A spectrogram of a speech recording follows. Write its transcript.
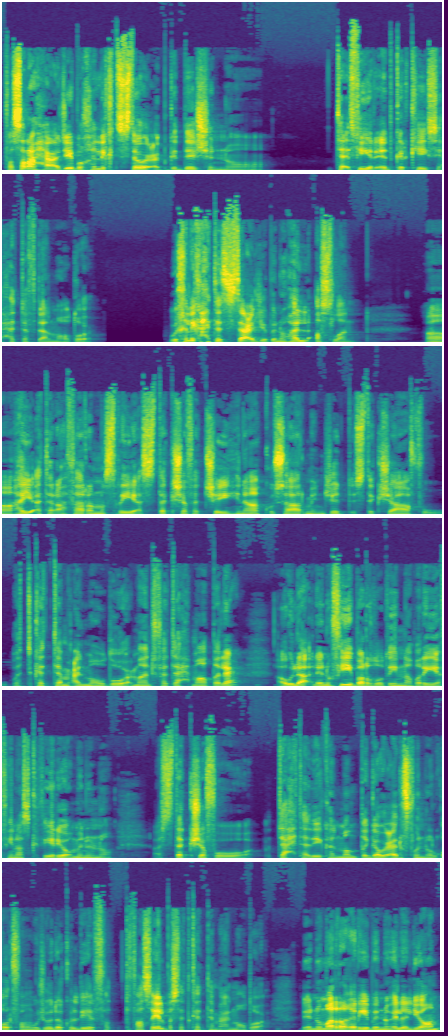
فصراحة عجيب وخليك تستوعب قديش أنه تأثير إدغار كيسي حتى في ذا الموضوع. ويخليك حتى تستعجب أنه هل أصلا آه، هيئة الآثار المصرية استكشفت شيء هناك وصار من جد استكشاف وتكتم على الموضوع ما انفتح ما طلع أو لا؟ لأنه في برضو دي النظرية في ناس كثير يؤمنوا أنه استكشفوا تحت هذيك المنطقة وعرفوا أنه الغرفة موجودة كل دي التفاصيل بس تكتم على الموضوع. لأنه مرة غريب أنه إلى اليوم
